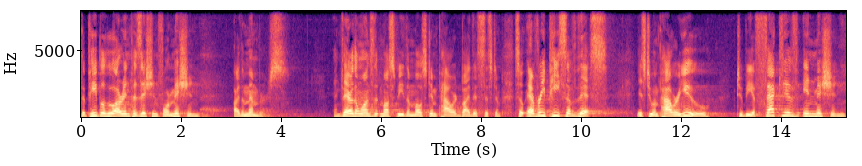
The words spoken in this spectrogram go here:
The people who are in position for mission are the members. And they're the ones that must be the most empowered by this system. So every piece of this is to empower you to be effective in mission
